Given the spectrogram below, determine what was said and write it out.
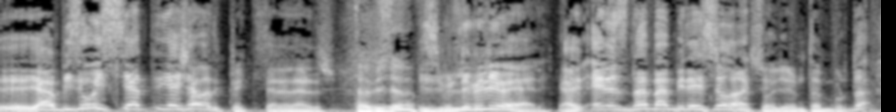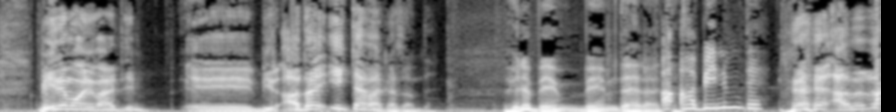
Ee, Yani biz o hissiyatı yaşamadık pek senelerdir. Tabii canım. İzmirli biliyor yani. Yani en azından ben bireysel olarak söylüyorum tabii burada. Benim oy verdiğim e, bir aday ilk defa kazandı. Öyle benim benim de herhalde. Aa benim de. Anladın mı?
